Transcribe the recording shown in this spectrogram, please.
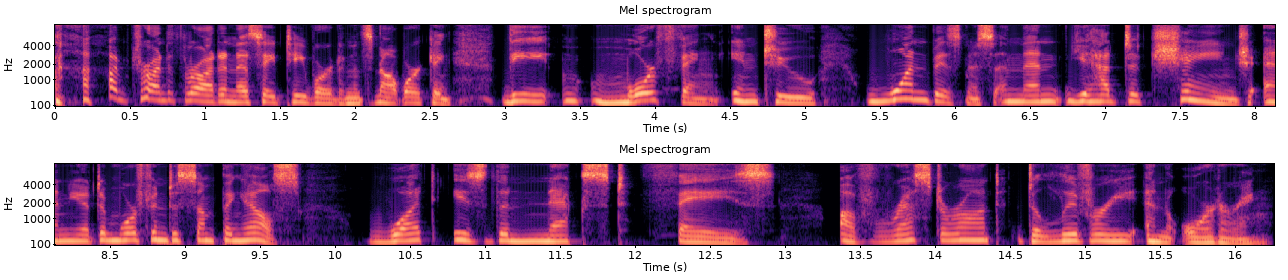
I'm trying to throw out an SAT word and it's not working. The morphing into one business and then you had to change and you had to morph into something else. What is the next phase of restaurant delivery and ordering?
